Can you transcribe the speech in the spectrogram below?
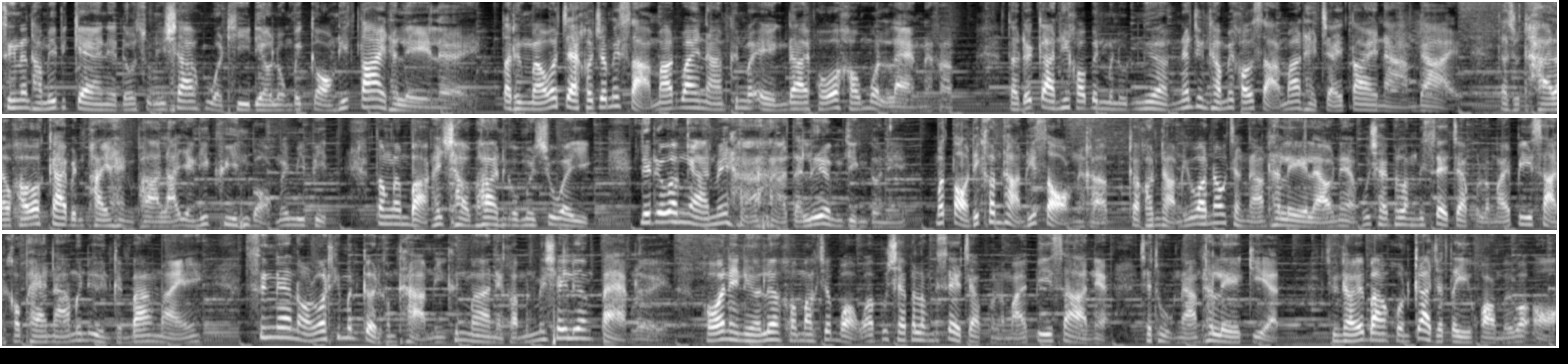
ซึ่งนั่นทำให้พี่แกเนี่ยโดนสุนิชาหัวทีเดียวลงไปกองที่ใต้ทะเลเลย แต่ถึงแม้ว่าแจ็คเขาจะไม่สามารถว่ายน้ำขึ้นมาเองได้เพราะว่าเขาหมดแรงนะครับแต่ด้วยการที่เขาเป็นมนุษย์เงือกนั่นจึงทำให้เขาสามารถหายใจใต้น้ำได้แต่สุดท้ายแล้วเขาก็กลายเป็นภัยแห่งภาระอย่างที่ควีนบอกไม่มีผิด ต้องลำบากให้ชาวบ้านเขามาช่วยอีก เรียกได้ว่างานไม่หาหาแต่เรื่องจริงตัวนี้ มาต่อที่คำถามที่สองนะครับกับคำถามที่ว่านอกจากน้ำทะเลแล้วเนี่ยผู้ใช้พลังพิเศษจากผลไม้ปีศาจเขาแพ้น้ำอื่นๆกันบ้างไหม ซึ่งแน่นอนว่าที่มันเกิดคำถามนี้ขึ้นมาเนี่ยครับมันไม่ใช่เรื่องแปลกเลย เพราะว่าในเนื้อเรื่องเขามักจะบอกว่าผู้ใช้พลังพิเศษจากผลไม้ปีศาจเนี่ยจะถูกน้ำทะเลเกลียด จึงทำให้บางคนก็อาจจะตีความไว้ว่าอ๋อ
